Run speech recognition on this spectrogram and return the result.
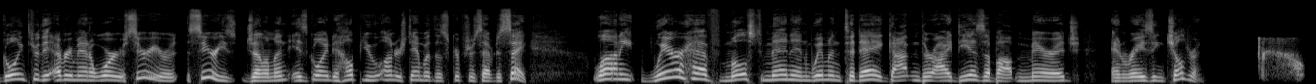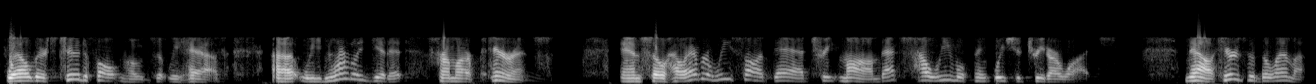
going through the Every Man a Warrior series, gentlemen, is going to help you understand what the scriptures have to say. Lonnie, where have most men and women today gotten their ideas about marriage and raising children? Well, there's two default modes that we have. Uh, we normally get it from our parents. And so, however we saw dad treat mom, that's how we will think we should treat our wives. Now, here's the dilemma.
